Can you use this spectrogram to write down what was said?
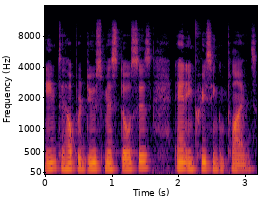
aimed to help reduce missed doses and increasing compliance.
